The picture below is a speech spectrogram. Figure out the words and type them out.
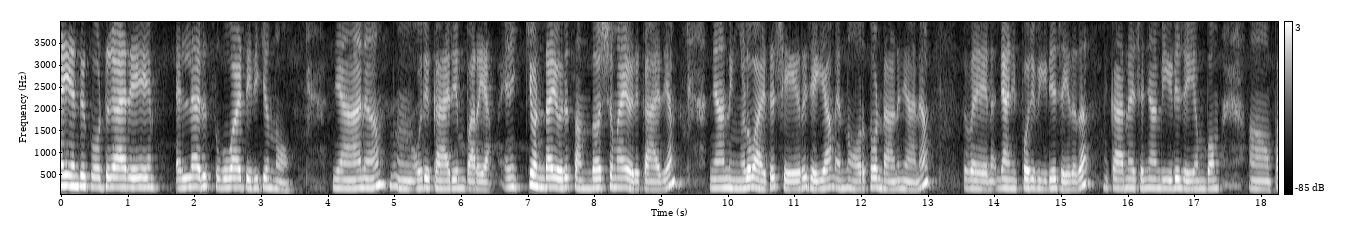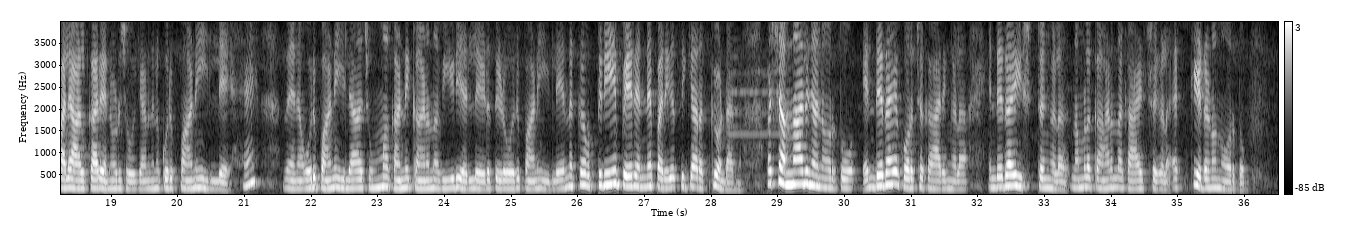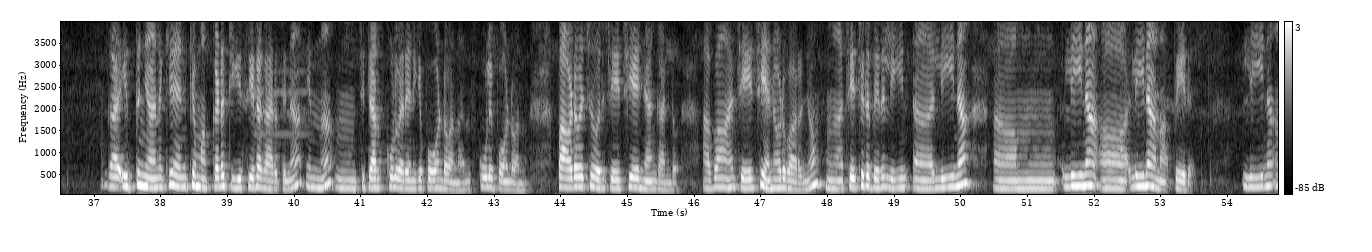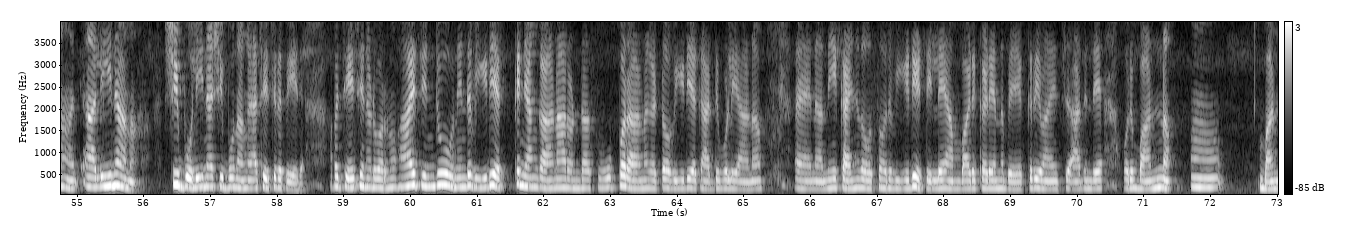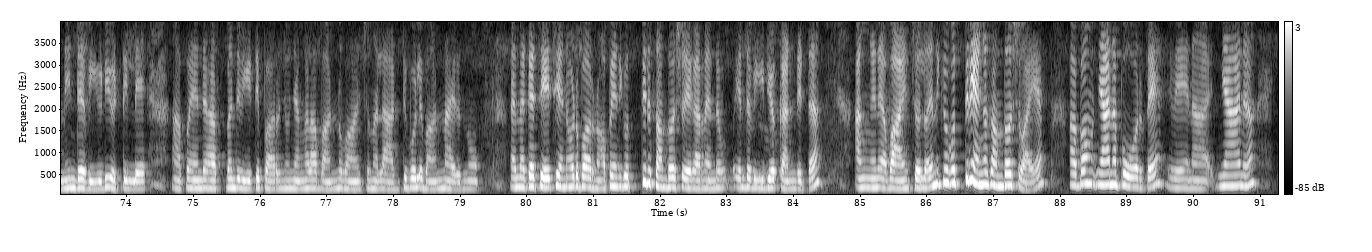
Hi എന്റെ കൂട്ടുകാരെ എല്ലാവരും സുഖമായിട്ടിരിക്കുന്നു? ഞാൻ ഒരു കാര്യം പറയാം. എനിക്കുണ്ടായ ഒരു സന്തോഷമായ ഒരു കാര്യം ഞാൻ നിങ്ങളുമായിട്ട് ഷെയർ ചെയ്യാം എന്ന് ഓർത്തുകൊണ്ടാണ് ഞാൻ പിന്നെ ഞാനിപ്പോൾ ഒരു വീഡിയോ ചെയ്തത്. കാരണം വെച്ചാൽ ഞാൻ വീഡിയോ ചെയ്യുമ്പം പല ആൾക്കാരും എന്നോട് ചോദിക്കുകയാണ് നിനക്കൊരു പണിയില്ലേ? ഏ? പിന്നെ ഒരു പണിയില്ലാതെ ചുമ്മാ കണ്ണി കാണുന്ന വീഡിയോ അല്ലേ എടുത്തിടും ഒരു പണിയില്ലേ? എന്നൊക്കെ ഒത്തിരി പേര് എന്നെ പരിഹസിക്കാറൊക്കെ ഉണ്ടായിരുന്നു. പക്ഷെ എന്നാലും ഞാൻ ഓർത്തു എന്റേതായ കുറച്ച് കാര്യങ്ങൾ എന്റേതായ ഇഷ്ടങ്ങൾ നമ്മൾ കാണുന്ന കാഴ്ചകൾ ഒക്കെ ഇടണമെന്ന് ഓർത്തു. ഇത് ഞാനൊക്കെ എനിക്ക് മക്കളുടെ ടി സിയുടെ കാര്യത്തിന് ഇന്ന് ചിറ്റാർ സ്കൂൾ വരെ എനിക്ക് പോകേണ്ട വന്നായിരുന്നു. സ്കൂളിൽ പോകേണ്ട വന്നു. അപ്പോൾ അവിടെ വെച്ച് ഒരു ചേച്ചിയെ ഞാൻ കണ്ടു. അപ്പോൾ ആ ചേച്ചി എന്നോട് പറഞ്ഞു ചേച്ചിയുടെ പേര് ലീന ലീന ആ, ലീന എന്നാ പേര്. ലീന ആ ലീന എന്നാ ഷിബു ലീന ഷിബു എന്നാണ് ആ ചേച്ചിയുടെ പേര്. അപ്പം ചേച്ചി എന്നോട് പറഞ്ഞു ഹായ് ടിന്റു നിന്റെ വീഡിയോ ഒക്കെ ഞാൻ കാണാറുണ്ട്. സൂപ്പറാണ് കേട്ടോ വീഡിയോ ഒക്കെ അടിപൊളിയാണ്. എന്നാ നീ കഴിഞ്ഞ ദിവസം ഒരു വീഡിയോ ഇട്ടില്ലേ? അമ്പാടിക്കടയിൽ നിന്ന് ബേക്കറി വാങ്ങിച്ച് അതിന്റെ ഒരു ബണ്ണ് ബണ്ണിന്റെ വീഡിയോ ഇട്ടില്ലേ? അപ്പോൾ എന്റെ ഹസ്ബൻഡ് വീട്ടിൽ പറഞ്ഞു ഞങ്ങൾ ആ ബണ്ണ് വാങ്ങിച്ചു നല്ല അടിപൊളി ബണ്ണായിരുന്നു. എന്നൊക്കെ ചേച്ചി എന്നോട് പറഞ്ഞു. അപ്പോൾ എനിക്ക് ഒത്തിരി സന്തോഷമായി കാരണം എന്റെ എന്റെ വീഡിയോ കണ്ടിട്ട്. അങ്ങനെ വാങ്ങിച്ചല്ലോ. എനിക്ക് ഒത്തിരി അങ്ങ് സന്തോഷമായേ. അപ്പം ഞാനപ്പോൾ ഓർത്തെ പിന്നെ ഞാൻ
